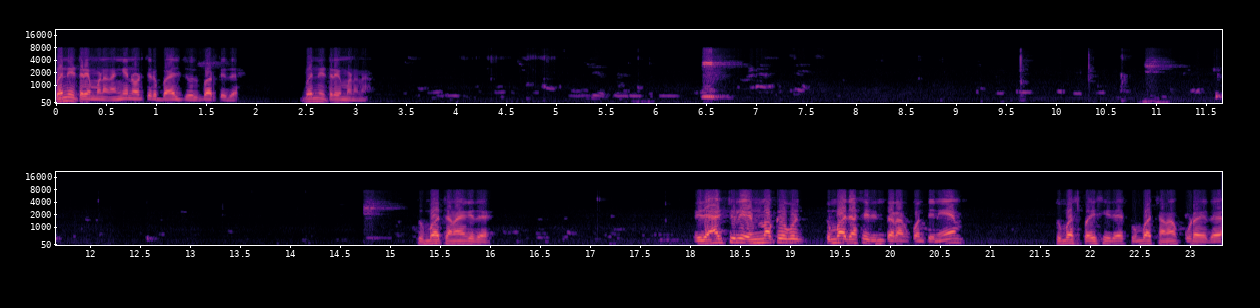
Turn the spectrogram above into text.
ಬನ್ನಿ ಟ್ರೈ ಮಾಡೋಣ. ಹಂಗೆ ನೋಡ್ತಿರೋ ಬಾಯಲ್ಲಿ ಜೋಲ್ ಬರ್ತಿದೆ. ಬನ್ನಿ ಟ್ರೈ ಮಾಡೋಣ. ತುಂಬಾ ಚೆನ್ನಾಗಿದೆ. ಇದು ಆಕ್ಚುಲಿ ಹೆಣ್ಮಕ್ಳುಗಳು ತುಂಬಾ ಜಾಸ್ತಿ ತಿಂತಾರೆ ಅನ್ಕೊಂತೀನಿ. ತುಂಬಾ ಸ್ಪೈಸಿ ಇದೆ, ತುಂಬಾ ಚೆನ್ನಾಗ್ ಕೂಡ ಇದೆ.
